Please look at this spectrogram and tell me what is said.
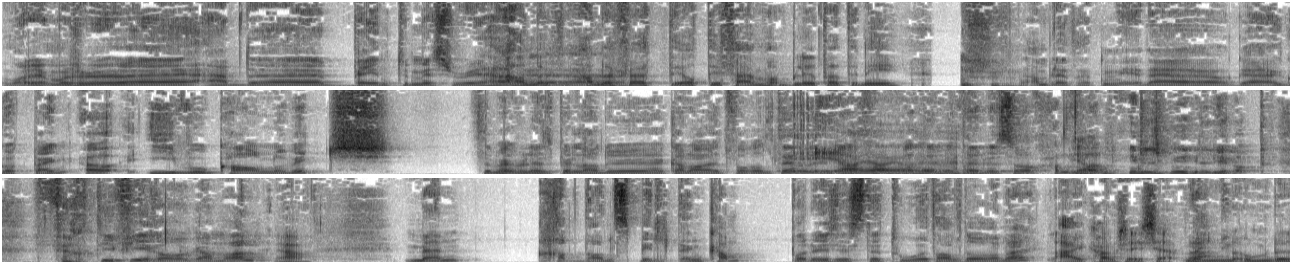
Nå må, må ikke du eh, add eh, pain to misery her. Han er, han er født i 85, han blir 39. Han blir 39, det er et godt poeng. Og Ivo Karlovic, som er vel en spiller du kan ha et forhold til? Ja, ja, ja, ja, ja. Han var nylig opp, 44 år gammel. Ja. Men Hadde han spilt en kamp på de siste to og et halvt årene? Nei, kanskje ikke. Men om du,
